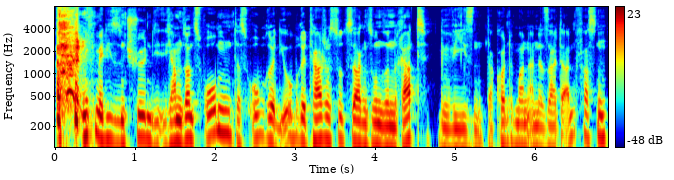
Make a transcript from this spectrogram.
nicht mehr diesen schönen, die, die haben sonst oben, das obere, die obere Etage ist sozusagen so, so ein Rad gewesen. Da konnte man an der Seite anfassen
